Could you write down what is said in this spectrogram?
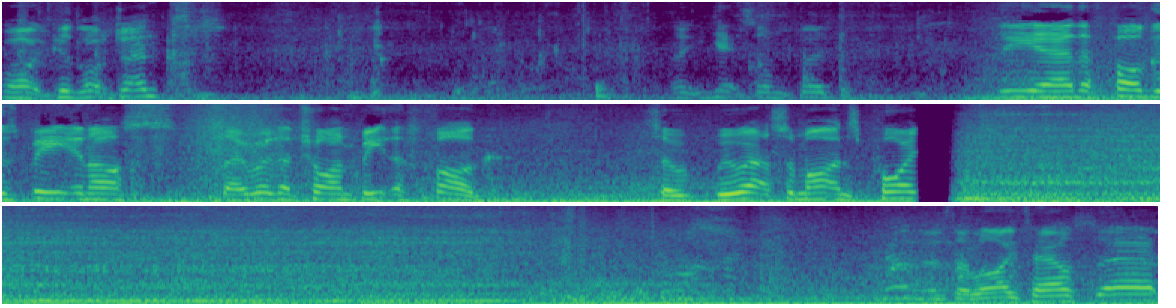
Right, good luck, gents. Hope you get some good. The uh, the fog has beaten us, so we're gonna try and beat the fog. So we were at St Martin's Point. There's the lighthouse there.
